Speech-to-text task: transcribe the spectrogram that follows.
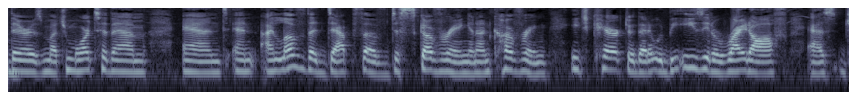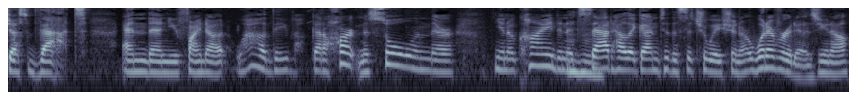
There is much more to them, and and I love the depth of discovering and uncovering each character. That it would be easy to write off as just that, and then you find out, wow, they've got a heart and a soul, and they're you know kind, and it's sad how they got into the situation or whatever it is. You know,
